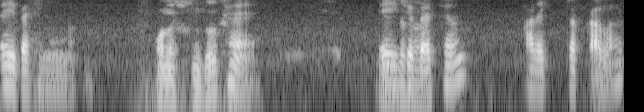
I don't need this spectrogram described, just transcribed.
এই দেখেন ওনাটা। অনেক সুন্দর। হ্যাঁ। এই যে দেখেন। দেখেন আরেকটা কালার।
